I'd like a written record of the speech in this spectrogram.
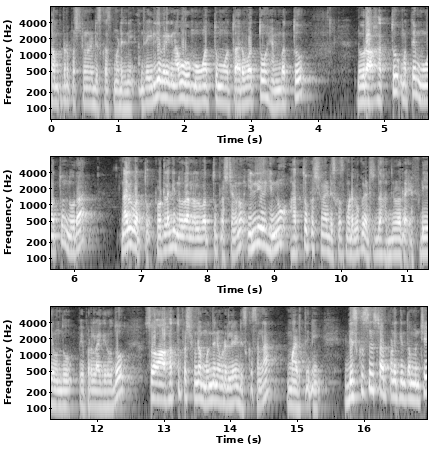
ಕಂಪ್ಯೂಟರ್ ಪ್ರಶ್ನೆಗಳನ್ನ ಡಿಸ್ಕಸ್ ಮಾಡಿದ್ದೀನಿ ಅಂದರೆ ಇಲ್ಲಿವರೆಗೆ ನಾವು ಮೂವತ್ತು ಮೂವತ್ತು ಅರವತ್ತು ಎಂಬತ್ತು ನೂರ ಹತ್ತು ಮತ್ತು ಮೂವತ್ತು ನೂರ ನಲವತ್ತು ಟೋಟಲ್ ಆಗಿ ನೂರ ನಲವತ್ತು ಪ್ರಶ್ನೆಗಳು. ಇಲ್ಲಿ ಇನ್ನೂ ಹತ್ತು ಪ್ರಶ್ನೆಗಳನ್ನ ಡಿಸ್ಕಸ್ ಮಾಡಬೇಕು. ಎರಡು ಸಾವಿರದ ಹದಿನೇಳರ ಎಫ್ ಡಿ ಎ ಒಂದು ಪೇಪರ್ ಆಗಿರೋದು. ಸೊ ಆ ಹತ್ತು ಪ್ರಶ್ನೆಗಳನ್ನ ಮುಂದಿನ ವಿಡಿಯೋದಲ್ಲಿ ಡಿಸ್ಕಸನ್ನ ಮಾಡ್ತೀನಿ. ಡಿಸ್ಕಷನ್ ಸ್ಟಾರ್ಟ್ ಮಾಡೋಕ್ಕಿಂತ ಮುಂಚೆ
